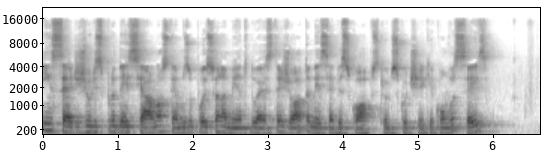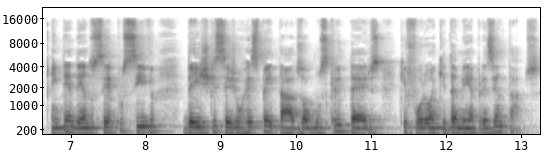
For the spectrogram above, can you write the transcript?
Em sede jurisprudencial nós temos o posicionamento do STJ nesse habeas corpus que eu discuti aqui com vocês, entendendo ser possível desde que sejam respeitados alguns critérios que foram aqui também apresentados.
